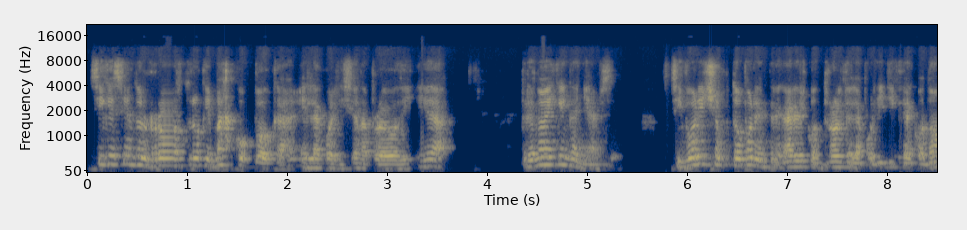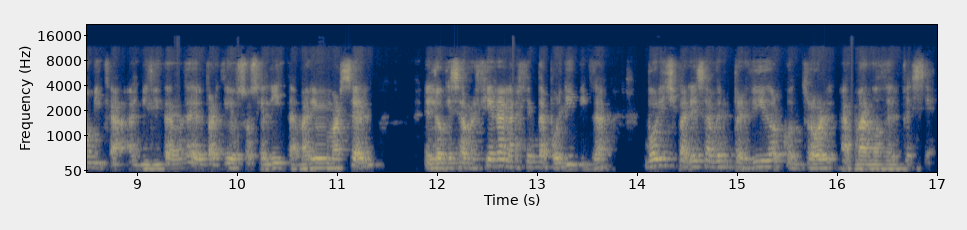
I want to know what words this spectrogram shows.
sigue siendo el rostro que más convoca en la coalición a prueba de dignidad. Pero no hay que engañarse. Si Boric optó por entregar el control de la política económica al militante del Partido Socialista, Mario Marcel, en lo que se refiere a la agenda política, Boric parece haber perdido el control a manos del PC.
